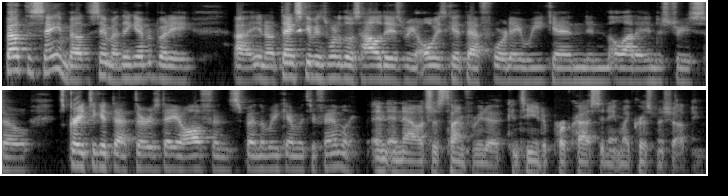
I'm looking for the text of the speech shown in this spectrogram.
About the same. About the same. I think everybody, uh, you know, Thanksgiving is one of those holidays where you always get that four day weekend in a lot of industries. So it's great to get that Thursday off and spend the weekend with your family. And, and now it's just time for me to continue to procrastinate my Christmas shopping.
